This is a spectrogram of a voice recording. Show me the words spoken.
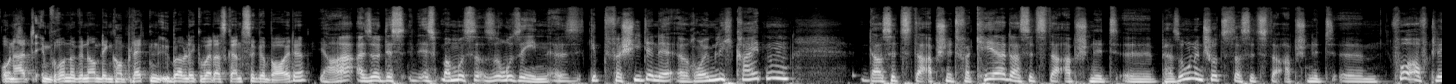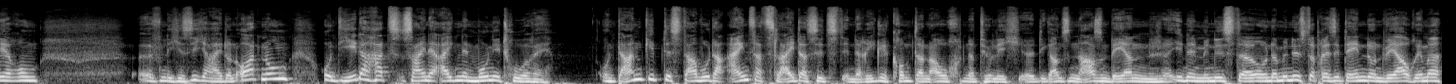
und hat im Grunde genommen den kompletten Überblick über das ganze Gebäude. Ja, also das, das man muss so sehen. Es gibt verschiedene äh, Räumlichkeiten. Da sitzt der Abschnitt Verkehr, da sitzt der Abschnitt äh, Personenschutz, da sitzt der Abschnitt äh, Voraufklärung öffentliche Sicherheit und Ordnung und jeder hat seine eigenen Monitore. Und dann gibt es da, wo der Einsatzleiter sitzt, in der Regel kommt dann auch natürlich äh, die ganzen Nasenbären, Innenminister und der Ministerpräsident und wer auch immer,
